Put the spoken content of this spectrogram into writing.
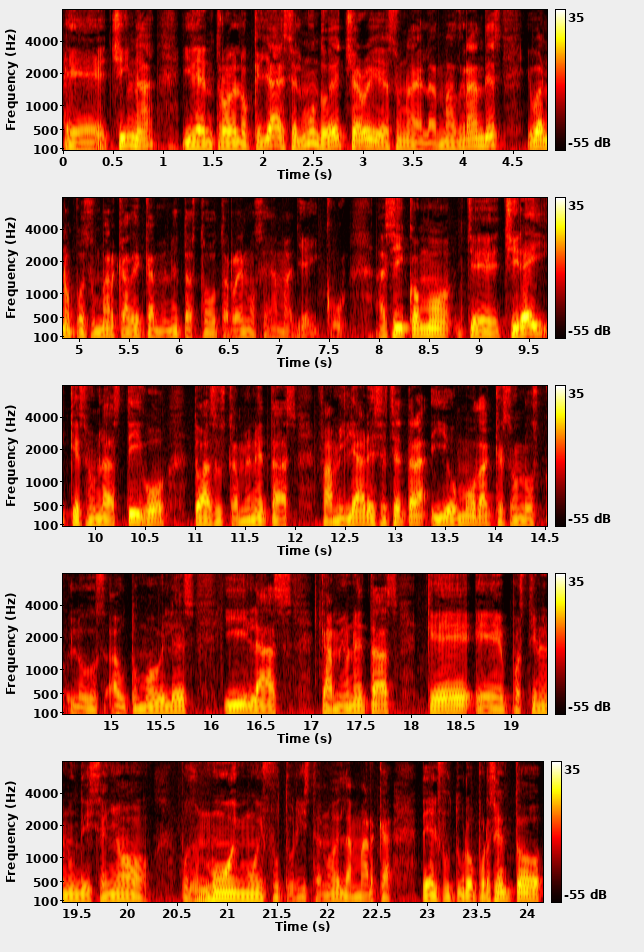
eh, China y dentro de lo que ya es el mundo. ¿eh? Cherry es una de las más grandes y bueno, pues su marca de camionetas todoterreno se llama JQ. Así como eh, Chirei, que son las Tigo, todas sus camionetas familiares, etcétera, y Omoda, que son los, los automóviles y las camionetas que eh, pues tienen un diseño pues muy, muy futurista, ¿no? Es la marca del futuro. Por cierto,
